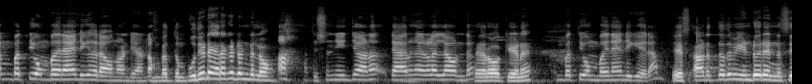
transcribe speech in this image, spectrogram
എൺപത്തി ഒമ്പതിനായിരം രൂപ തരാവുന്ന വണ്ടിയാണ്. പുതിയ ഉണ്ടല്ലോ അത്യാവശ്യം നീറ്റാണ് ടയറും കാര്യങ്ങളെല്ലാം ഉണ്ട്. എൺപത്തി ഒമ്പതിനായിരം രൂപ വരാം. അടുത്തത് വീണ്ടും ഒരു എൻ എസ്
